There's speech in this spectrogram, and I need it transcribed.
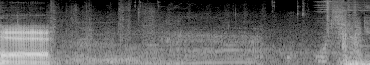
Yeah. What should I do?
